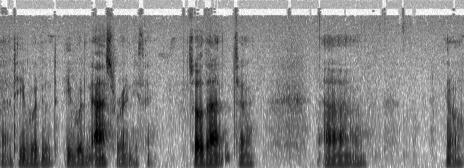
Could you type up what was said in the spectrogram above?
that he wouldn't he wouldn't ask for anything, so that uh, you know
